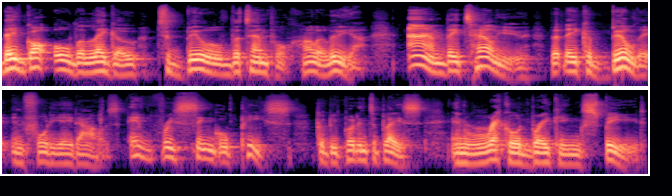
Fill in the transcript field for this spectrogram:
they've got all the Lego to build the temple. Hallelujah. And they tell you that they could build it in 48 hours. Every single piece could be put into place in record breaking speed.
